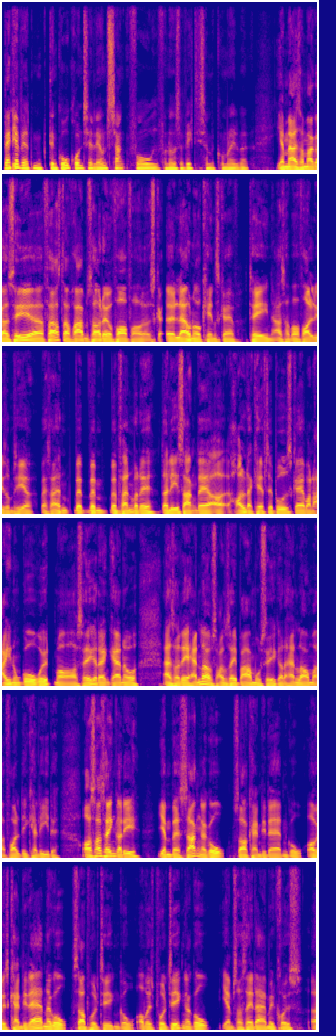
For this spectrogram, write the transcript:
Hvad kan være den, den gode grund til at lave en sang forud for noget så vigtigt som et kommunalvalg? Jamen altså, man kan sige, uh, først og fremmest, så er det jo for at få, uh, lave noget kendskab til en. Altså, hvor folk ligesom siger, hvad så hvem, hvem, hvem fanden var det, der lige sang der, og hold da kæft, det budskab, og nej, nogle gode rytmer, og sikkert den kan noget. Altså, det handler jo sådan set bare om musik, og det handler om, at folk ikke kan lide det. Og så tænker de, jamen hvis sangen er god, så er kandidaten god. Og hvis kandidaten er god, så er politikken god. Og hvis politikken er god, jamen så sætter jeg mit kryds øh,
